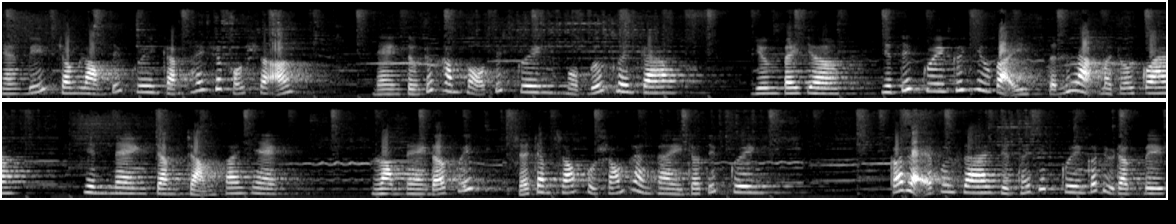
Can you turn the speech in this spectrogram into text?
Nàng biết trong lòng Tuyết Quyên cảm thấy rất khổ sở. Nàng từng rất hâm mộ Tuyết Quyên một bước lên cao. Nhưng bây giờ, nhìn Tiết Quyên cứ như vậy, tĩnh lặng mà trôi qua. Nhìn nàng chậm chậm phai nhạt. Lòng nàng đã quyết sẽ chăm sóc cuộc sống hàng ngày cho Tiết Quyên. Có lẽ Vương Gia nhìn thấy Tiết Quyên có điều đặc biệt,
